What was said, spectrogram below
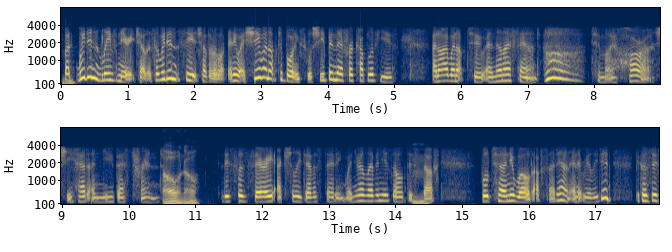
but mm. we didn't live near each other, so we didn't see each other a lot. Anyway, she went up to boarding school. She'd been there for a couple of years, and I went up too. And then I found, to my horror, she had a new best friend Oh, no. this was very actually devastating. When you're 11 years old, this mm. stuff will turn your world upside down, and it really did. Because this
